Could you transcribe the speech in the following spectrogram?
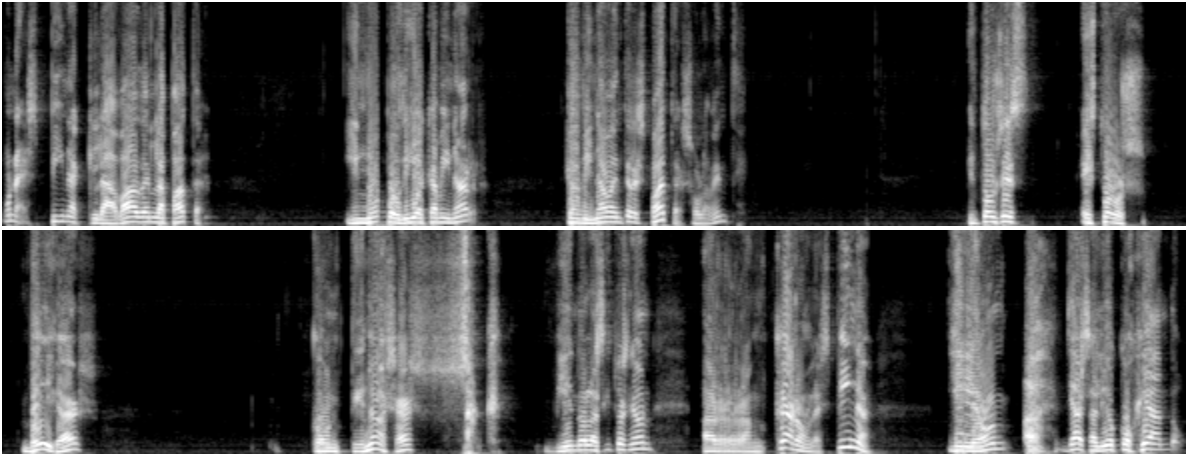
una espina clavada en la pata. Y no podía caminar. Caminaba en tres patas solamente. Entonces, estos belgas, con tenazas, viendo la situación, arrancaron la espina y el león ah, ya salió cojeando,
